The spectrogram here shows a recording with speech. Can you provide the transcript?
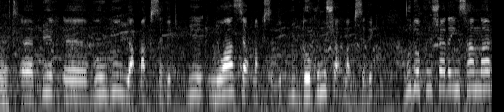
Evet. e, bir e, vurgu yapmak istedik, bir nüans yapmak istedik, bir dokunuş yapmak istedik. Bu dokunuşa da insanlar,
